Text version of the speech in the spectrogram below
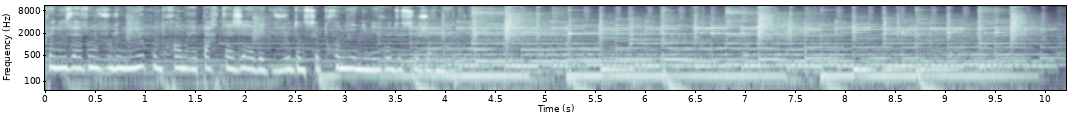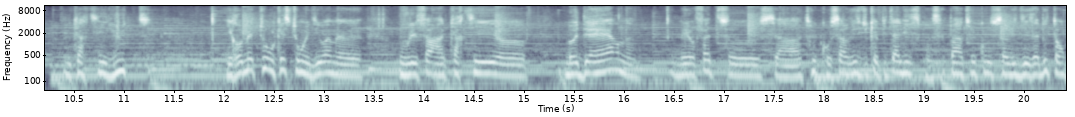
que nous avons voulu mieux comprendre et partager avec vous dans ce premier numéro de ce journal. Le quartier lutte. Il remet tout en question. Il dit ouais mais vous voulez faire un quartier euh, moderne, mais au fait euh, c'est un truc au service du capitalisme. C'est pas un truc au service des habitants.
